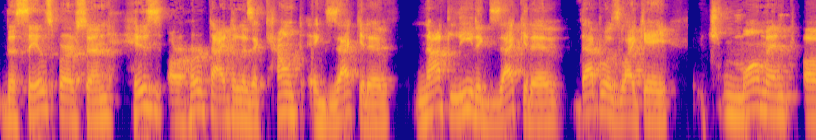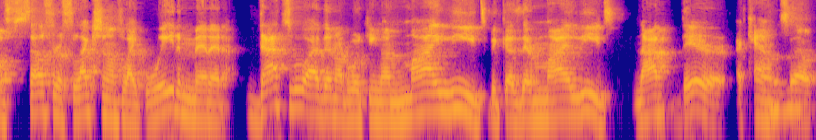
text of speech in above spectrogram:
The salesperson, his or her title is account executive, not lead executive. That was like a moment of self reflection of like, wait a minute, that's why they're not working on my leads because they're my leads, not their account. Mm-hmm. So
